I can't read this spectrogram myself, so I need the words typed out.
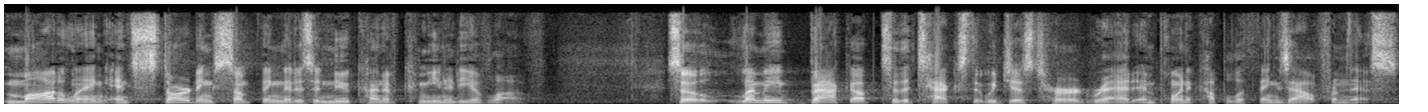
modeling and starting something that is a new kind of community of love. So let me back up to the text that we just heard read and point a couple of things out from this.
